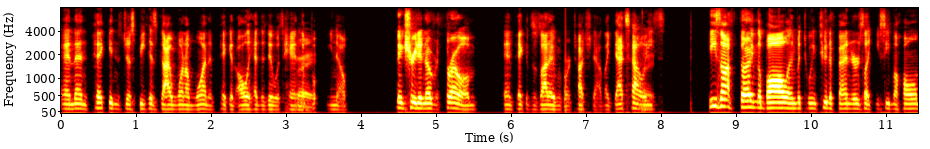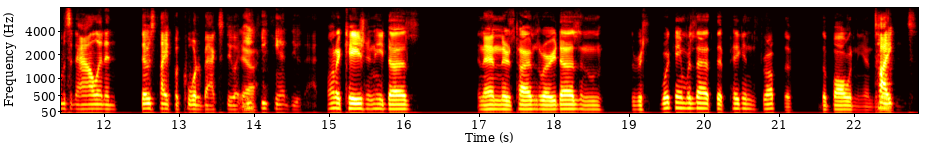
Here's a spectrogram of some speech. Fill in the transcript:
and then Pickens just beat his guy one on one, and Pickens all he had to do was hand the Right. the you know make sure he didn't overthrow him, and Pickens was not open for a touchdown. Like that's how Right. he's he's not throwing the ball in between two defenders like you see Mahomes and Allen and those type of quarterbacks do it. Yeah. He, he can't do that. on occasion he does, and then there's times where he does. And the what game was that that Pickens dropped the the ball in the end? Titans.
